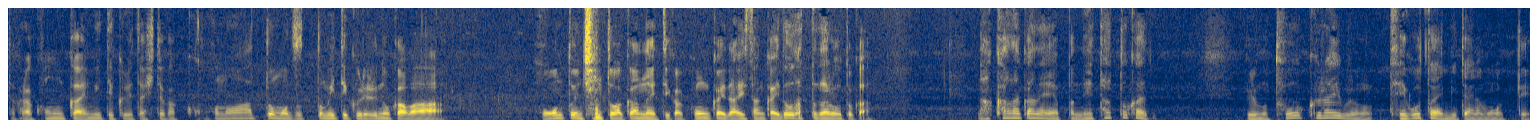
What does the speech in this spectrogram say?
だから今回見てくれた人がこの後もずっと見てくれるのかは本当にちょっと分かんないっていうか今回第3回どうだっただろうとかなかなかねやっぱネタとかよりもトークライブの手応えみたいなものって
